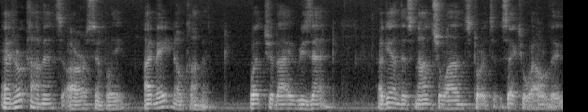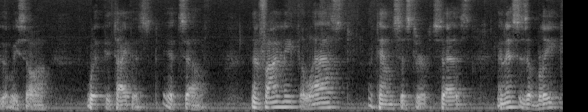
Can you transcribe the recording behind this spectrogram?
And her comments are simply, I made no comment. What should I resent? Again, this nonchalance towards sexuality that we saw with the typist itself. And finally, the last Thames sister says, and this is a bleak,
